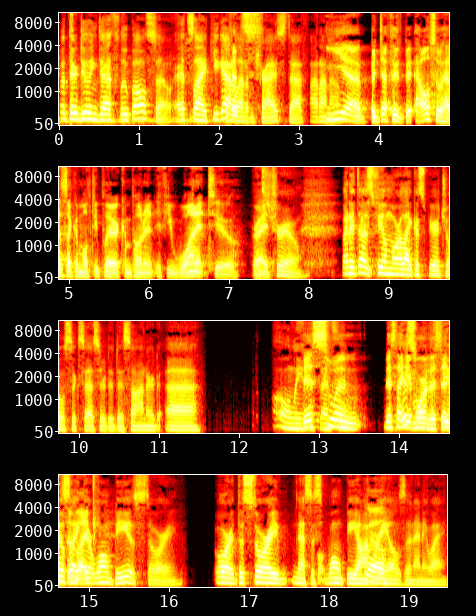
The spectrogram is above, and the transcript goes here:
But they're doing Deathloop also. It's like you got to let them try stuff. I don't know. Yeah, but Deathloop also has like a multiplayer component if you want it to, right? That's true. But it does feel more like a spiritual successor to Dishonored. Uh, only This one, this that I get more of the sense feels of like, like, there won't be a story, or the story necess- won't be on Well- rails in any way.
